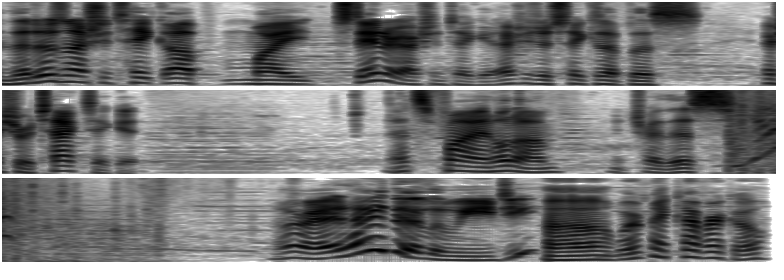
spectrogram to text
and that doesn't actually take up my standard action ticket. It actually just takes up this extra attack ticket. That's fine. Hold on. Let me try this. All right, hey there, Luigi. Uh, where'd my cover go?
